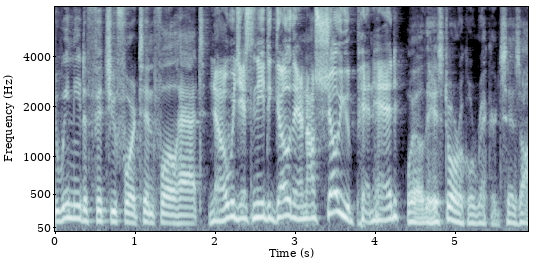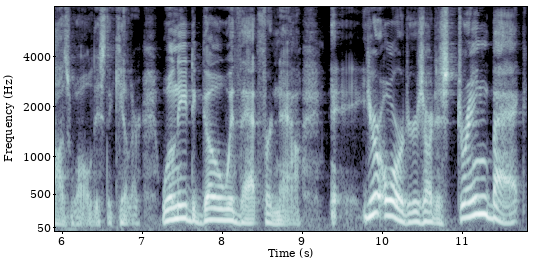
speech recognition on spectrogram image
Do we need to fit you for a tinfoil hat? No, we just need to go there and I'll show you, Pinhead. Well, the historical record says Oswald is the killer. We'll need to go with that for now. Eh, Your orders are to string back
